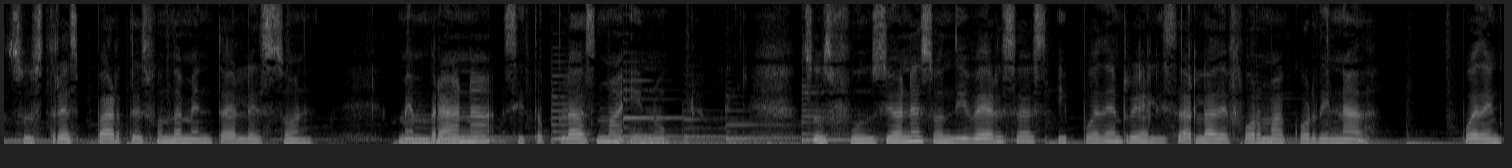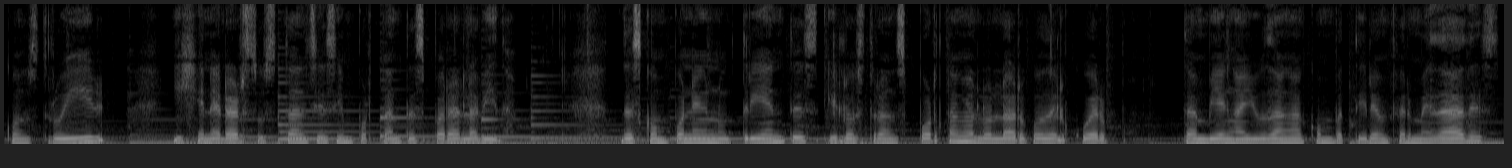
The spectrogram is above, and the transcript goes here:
Sus tres partes fundamentales son membrana, citoplasma y núcleo. Sus funciones son diversas y pueden realizarla de forma coordinada. Pueden construir y generar sustancias importantes para la vida. Descomponen nutrientes y los transportan a lo largo del cuerpo. También ayudan a combatir enfermedades,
